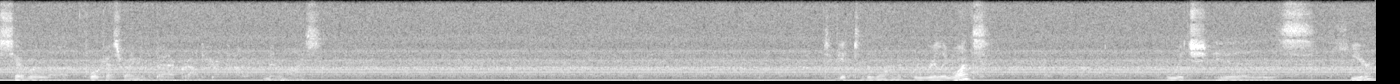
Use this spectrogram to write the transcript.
several uh, forecasts running in the background here. Minimize. To get to the one that we really want, which is here.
